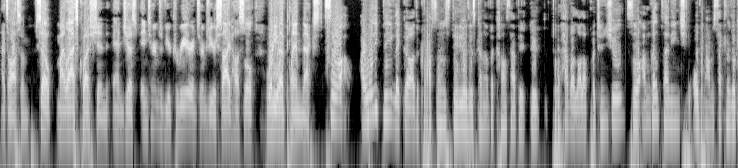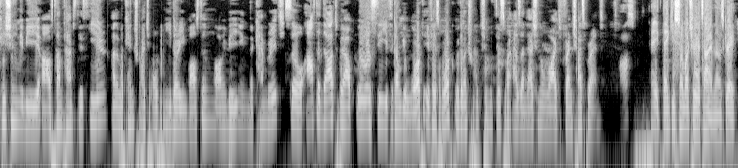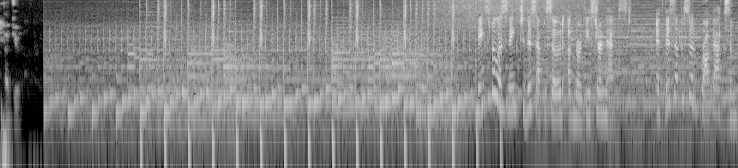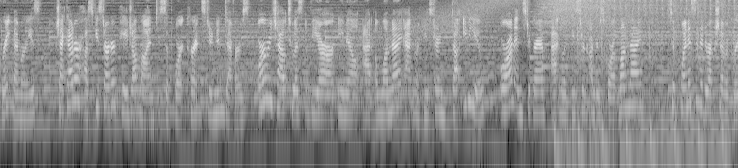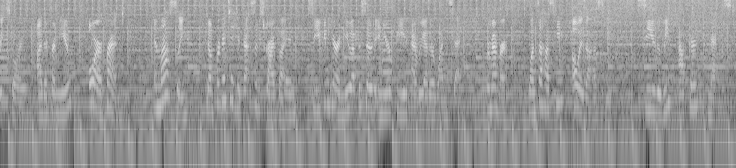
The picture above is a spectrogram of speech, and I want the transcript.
That's awesome. So, my last question, and just in terms of your career, in terms of your side hustle, what do you have planned next? So, I really believe like uh, the Craftzone Studio, this kind of a concept, they do, do have a lot of potential. So I'm gonna planning to open our second location maybe uh, sometimes this year, and we can try to open either in Boston or maybe in the Cambridge. So after that, we are we will see if it's gonna be work. If it's work, we're gonna try to make this one as a nationwide franchise brand. Awesome. Hey, thank you so much for your time. That was great. Thank you. Listening to this episode of Northeastern Next. If this episode brought back some great memories, check out our Husky Starter page online to support current student endeavors, or reach out to us via our email at alumni at northeastern.edu or on Instagram at northeastern underscore alumni to point us in the direction of a great story, either from you or a friend. And lastly, don't forget to hit that subscribe button so you can hear a new episode in your feed every other Wednesday. Remember, once a husky, always a husky. See you the week after next.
